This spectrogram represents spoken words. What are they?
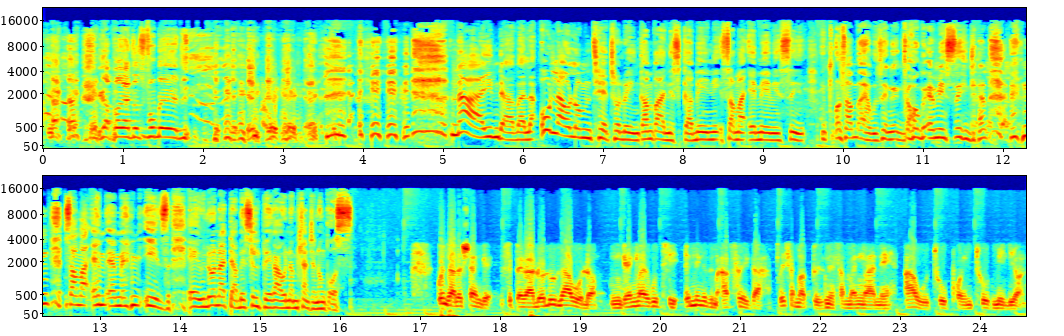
Ikaphakathi esifubeni. La indaba la ulawo lomthetho lweinkampani sigabeni sama MMC sama ngicabanga MEC njalo sama MMMEs eh ilona daba esilibhekayo namhlanje nonkosi. Kunjalo shenge sibheka lolu lawulo ngenxa yokuthi eningizimu Afrika cishe amabhizinisi amancane awu 2.2 million.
